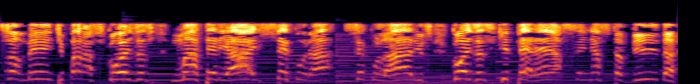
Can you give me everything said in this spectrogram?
somente para as coisas materiais, seculares, coisas que perecem nesta vida,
